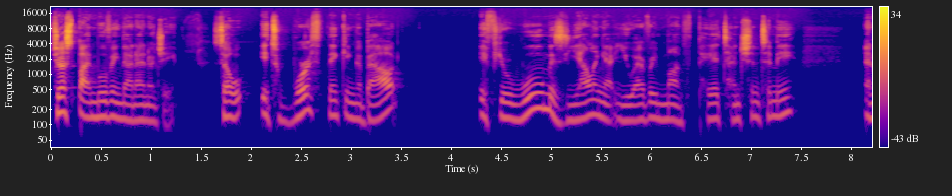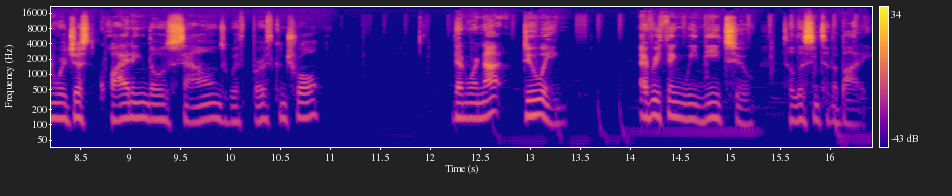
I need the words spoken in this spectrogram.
just by moving that energy. So it's worth thinking about. If your womb is yelling at you every month, pay attention to me, and we're just quieting those sounds with birth control, then we're not doing everything we need to to listen to the body.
